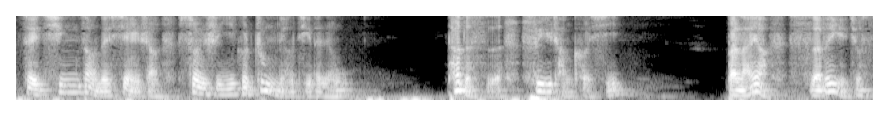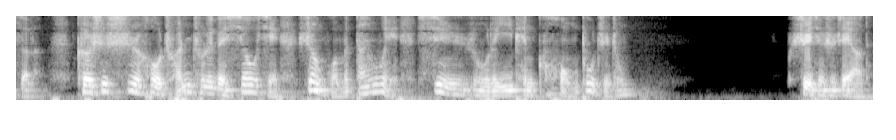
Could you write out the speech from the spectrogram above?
在青藏的线上算是一个重量级的人物，他的死非常可惜。本来呀，死了也就死了，可是事后传出来的消息，让我们单位陷入了一片恐怖之中。事情是这样的，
